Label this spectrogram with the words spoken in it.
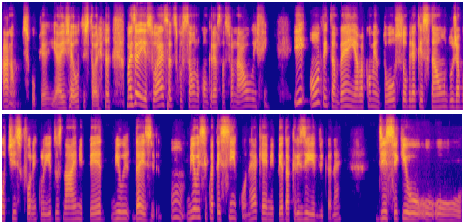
ah, não, desculpe, aí já é outra história. Mas é isso, há essa discussão no Congresso Nacional, enfim. E ontem também ela comentou sobre a questão dos jabutis que foram incluídos na MP 1010, 1055, né, que é a MP da crise hídrica, né. Disse que o, o,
